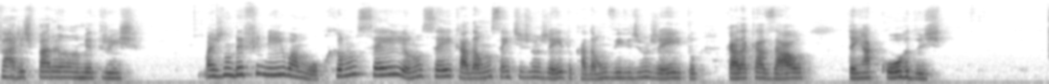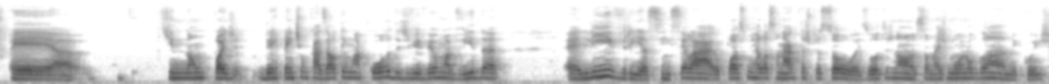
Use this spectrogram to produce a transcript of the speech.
vários parâmetros, mas não defini o amor, porque eu não sei, eu não sei. Cada um sente de um jeito, cada um vive de um jeito, cada casal tem acordos é, que não pode. De repente, um casal tem um acordo de viver uma vida é, livre, assim, sei lá, eu posso me relacionar com outras pessoas, outros não, são mais monogâmicos.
